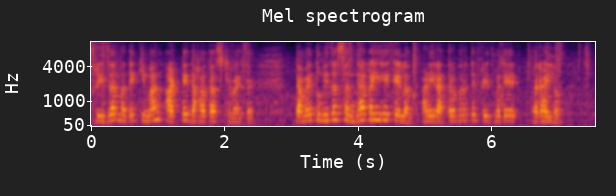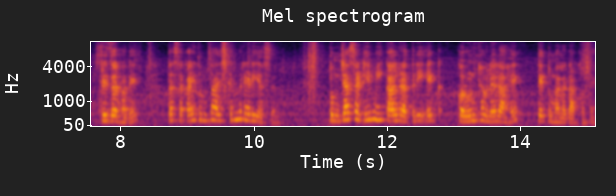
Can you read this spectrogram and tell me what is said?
फ्रीझरमध्ये किमान आठ ते दहा तास ठेवायचा आहे त्यामुळे तुम्ही जर संध्याकाळी हे केलं आणि रात्रभर ते फ्रीजमध्ये राहिलं फ्रीझरमध्ये तर सकाळी तुमचं आईस्क्रीम रेडी असेल. तुमच्यासाठी मी काल रात्री एक करून ठेवलेलं आहे ते तुम्हाला दाखवते.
